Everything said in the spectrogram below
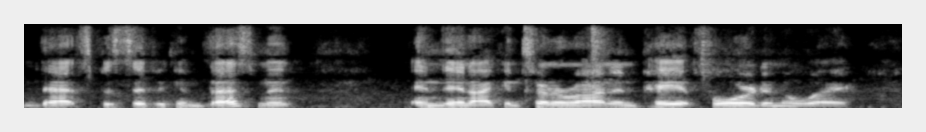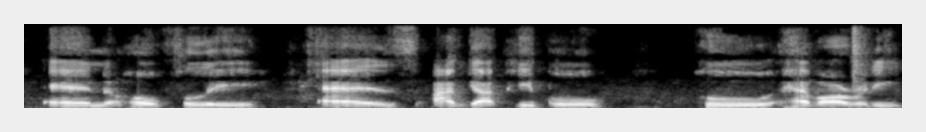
that specific investment and then I can turn around and pay it forward in a way. And hopefully, as I've got people who have already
